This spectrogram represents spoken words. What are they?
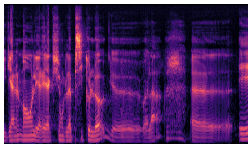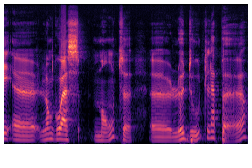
également les réactions de la psychologue, euh, voilà, euh, et l'angoisse monte, le doute, la peur,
